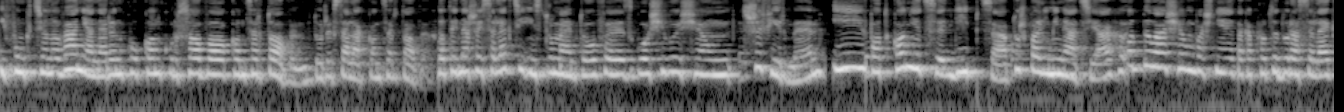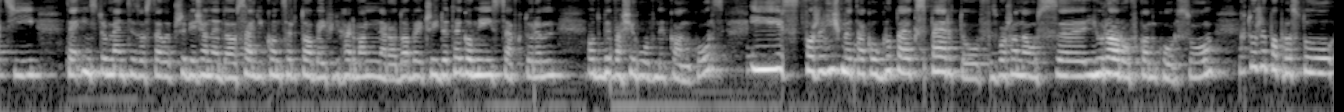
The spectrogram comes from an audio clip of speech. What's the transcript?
i funkcjonowania na rynku konkursowo-koncertowym w dużych salach koncertowych. Do tej naszej selekcji instrumentów e, zgłosiły się trzy firmy i pod koniec lipca, tuż po eliminacjach, odbyła się właśnie taka procedura selekcji. Te instrumenty zostały przywiezione do sali koncertowej Filharmonii Narodowej, czyli do tego miejsca, w którym odbywa się główny konkurs. I stworzyliśmy taką grupę ekspertów złożoną z jurorów konkursu, którzy po prostu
